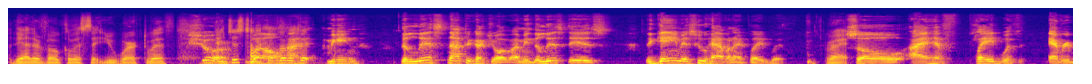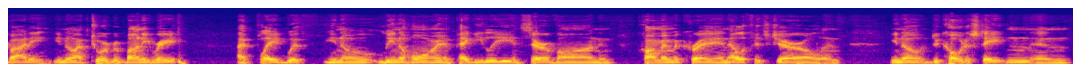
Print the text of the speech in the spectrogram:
the other vocalists that you worked with. Sure. And just talk well, a little I, bit. I mean, the list, not to cut you off, I mean, the list is the game is who haven't I played with? Right. So I have played with everybody. You know, I've toured with Bonnie Raitt. I've played with, you know, Lena Horne and Peggy Lee and Sarah Vaughan and Carmen McRae and Ella Fitzgerald and, you know, Dakota Staton and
